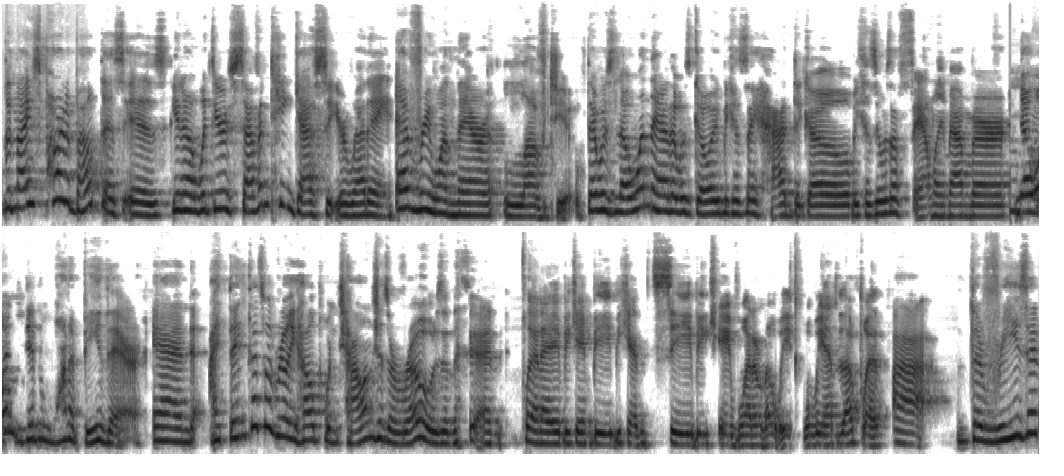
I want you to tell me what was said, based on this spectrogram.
the nice part about this is, you know, with your 17 guests at your wedding, everyone there loved you. There was no one there that was going because they had to go, because it was a family member. No one Mhm. didn't want to be there. And I think that's what really helped when challenges arose and, and plan A became B, became C, became what I don't know what we, what we ended up with. Uh, the reason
